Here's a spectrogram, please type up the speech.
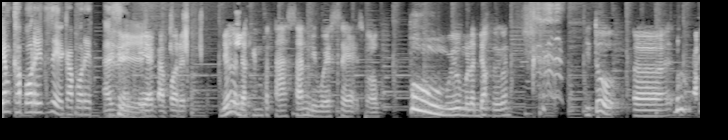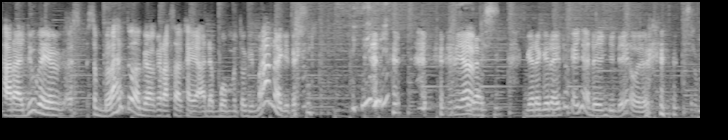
yang kaporit itu ya kaporit. Asik. Iya kaporit. Dia ledakin petasan di WC soal boom gitu meledak gitu kan. itu eh Hara juga yang se- sebelah itu agak ngerasa kayak ada bom atau gimana gitu. Gara-gara itu kayaknya ada yang di DO. Serem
